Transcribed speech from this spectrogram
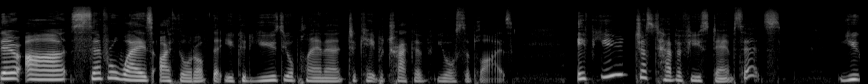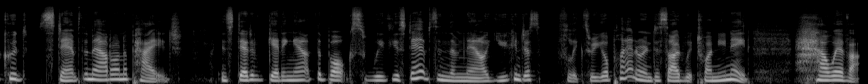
There are several ways I thought of that you could use your planner to keep a track of your supplies. If you just have a few stamp sets, you could stamp them out on a page Instead of getting out the box with your stamps in them now, you can just flick through your planner and decide which one you need. However,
